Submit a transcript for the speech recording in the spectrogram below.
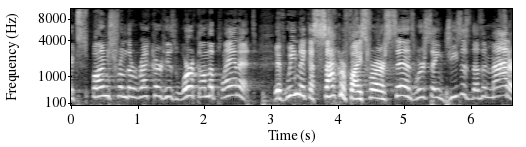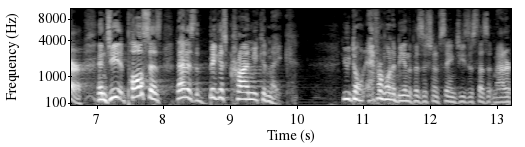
expunge from the record his work on the planet. If we make a sacrifice for our sins, we're saying Jesus doesn't matter. And Paul says that is the biggest crime you can make. You don't ever want to be in the position of saying Jesus doesn't matter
